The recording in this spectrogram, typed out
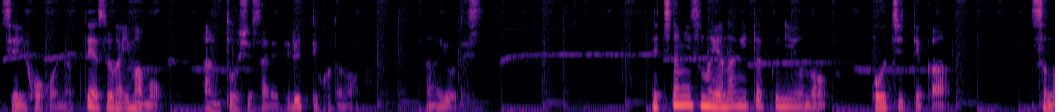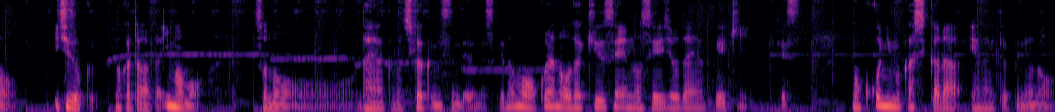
整理方法になって、それが今もあの踏襲されてるっていうことのあのようです。でちなみにその柳田国夫のお家っていうか、その一族の方々、今もその大学の近くに住んでるんですけども、これはの小田急線の成城大学駅です。もうここに昔から柳田国夫の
